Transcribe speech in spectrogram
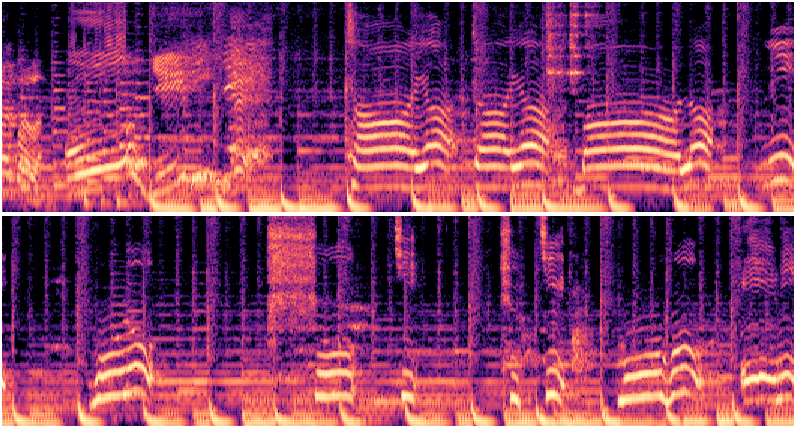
할 거야? 고기개 저요 저요 멀리 무루 슈치 슈치 무구 애니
